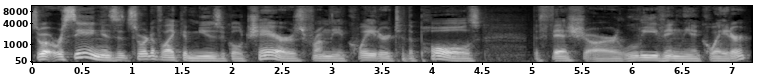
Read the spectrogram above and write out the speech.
So, what we're seeing is it's sort of like a musical chairs from the equator to the poles. The fish are leaving the equator,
